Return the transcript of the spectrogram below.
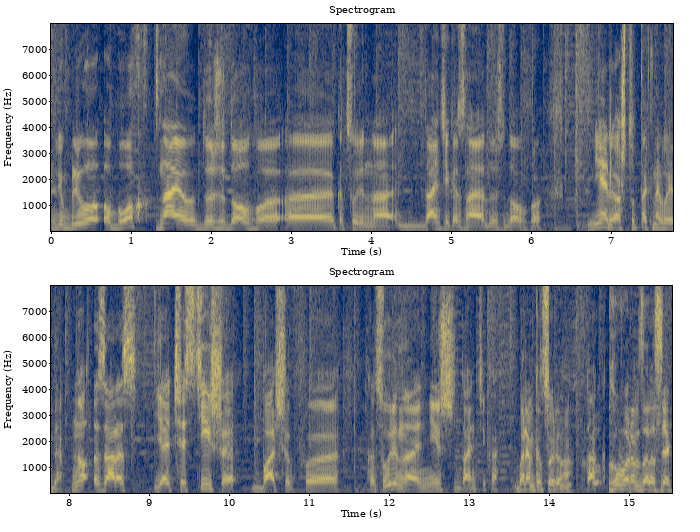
Люблю обох. Знаю дуже довго е, Кацуріна, Дантіка знаю дуже довго. Ні, Льош, тут так не вийде. Ну, зараз я частіше бачив е, Кацуріна, ніж Дантіка. Беремо Кацуріна. Так. Говоримо зараз як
